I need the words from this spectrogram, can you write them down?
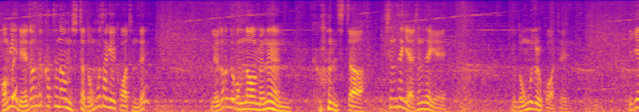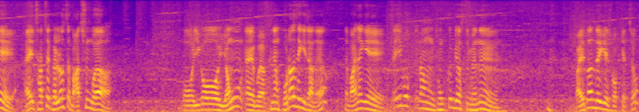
거미 레전드 카트 나오면 진짜 너무 사기일 것 같은데? 레전드 검 나오면은 그건 진짜 신세계야 신세계. 너무 좋을 것 같아. 이게 아예 자체 밸런스 맞춘 거야. 어 이거 영 아니 뭐야 그냥 보라색이잖아요? 만약에 세이버랑 동급이었으면은 말도 안 되게 좋았겠죠?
